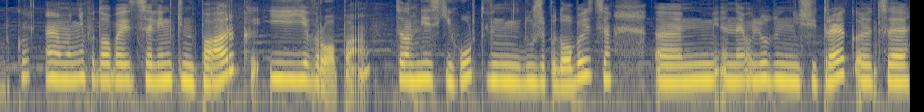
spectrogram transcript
Юрко? Е, Мені подобається Лінкін Парк і Європа. Це англійський гурт, він мені дуже подобається. Е, Найулюбленіший трек е, це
